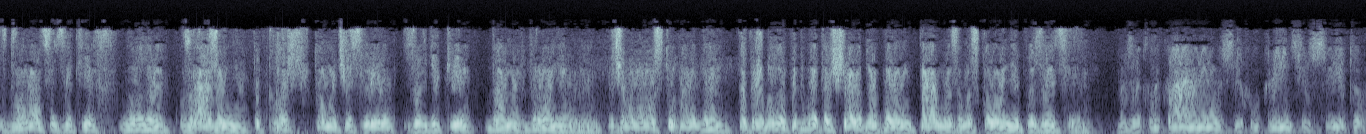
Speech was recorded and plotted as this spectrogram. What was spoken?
з 12 з яких були вражені, також в тому числі завдяки даних дронів. Причому на наступний день також було підбито ще одне ПНП на замаскованій позиції. Ми закликаємо усіх українців світу,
